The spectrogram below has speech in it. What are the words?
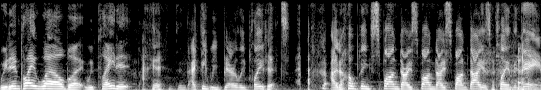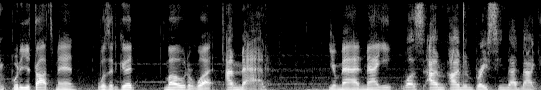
We didn't play well, but we played it. I think we barely played it. I don't think Spawn Die, Spawn Die, Spawn Die is playing the game. What are your thoughts, man? Was it a good mode or what? I'm mad. You're mad, Maggie? Was I'm I'm embracing Mad Maggie.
